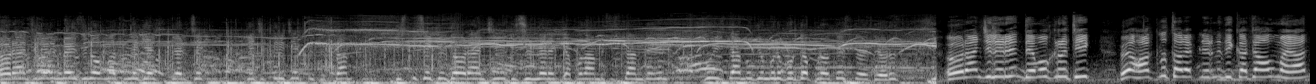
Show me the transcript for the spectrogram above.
Öğrencilerin mezun olmasını geciktirecek, geciktirecek bir sistem. Hiçbir şekilde öğrenciyi düşünülerek yapılan bir sistem değil. Bu yüzden bugün bunu burada protesto ediyoruz. öğrencilerin demokratik ve haklı taleplerini dikkate almayan,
